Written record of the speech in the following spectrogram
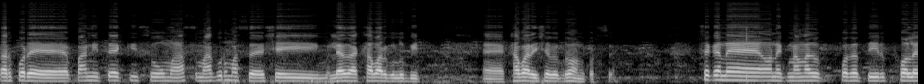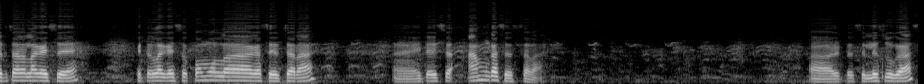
তারপরে পানিতে কিছু মাছ, মাগুর মাছে সেই লেদা খাবারগুলো বিট খাবার হিসেবে গ্রহণ করছে। সেখানে অনেক নানা প্রজাতির ফলের চারা লাগাইছে। এটা লাগাইছে কমলা গাছের চারা এটা হচ্ছে আম গাছের চারা। আর এটা হচ্ছে লেচু গাছ।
